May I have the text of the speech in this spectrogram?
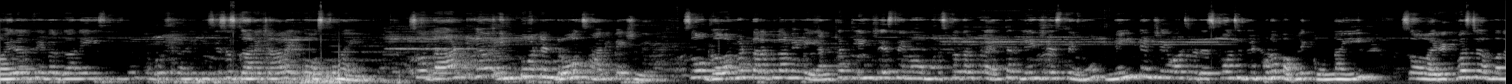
వైరల్ ఫీవర్ కానీ కానీ డిసీజెస్ కానీ చాలా ఎక్కువ వస్తున్నాయి. సో దాంట్లో important role sanitation so government తరపున మేము ఎంత క్లీన్ చేస్తేమో మున్సిపల్ తరపున ఎంత క్లీన్ చేస్తేమో మెయింటైన్ చేయవలసిన రెస్పాన్సిబిలిటీ కూడా పబ్లిక్ ఉన్నాయి. సో ఐ రిక్వెస్ట్ మన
